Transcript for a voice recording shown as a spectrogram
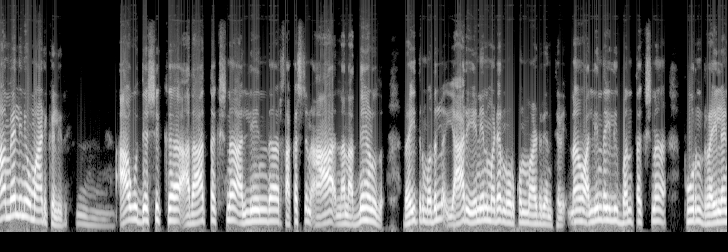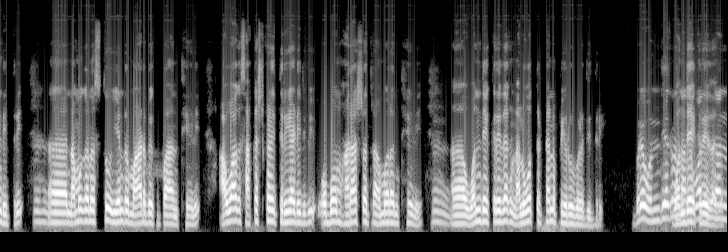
ಆಮೇಲೆ ನೀವು ಮಾಡಿ ಕಲೀರಿ. ಆ ಉದ್ದೇಶಕ್ಕೆ ಅದಾದ ತಕ್ಷಣ ಅಲ್ಲಿಂದ ಸಾಕಷ್ಟು ಆ ನಾನು ಅದನ್ನೇ ಹೇಳೋದು. ರೈತರು ಮೊದಲು ಯಾರು ಏನೇನ್ ಮಾಡ್ಯಾರ ನೋಡ್ಕೊಂಡ್ ಮಾಡ್ರಿ ಅಂತ ಹೇಳಿ ನಾವು ಅಲ್ಲಿಂದ ಇಲ್ಲಿ ಬಂದ ತಕ್ಷಣ ಪೂರ್ಣ ಡ್ರೈಲ್ಯಾಂಡ್ ಇತ್ರಿ. ನಮಗ ನಮಗನಸ್ತು ಏನ್ರ ಮಾಡ್ಬೇಕಪ್ಪ ಅಂತ ಹೇಳಿ ಅವಾಗ ಸಾಕಷ್ಟು ಕಡೆ ತಿರುಗಾಡಿದ್ವಿ ಒಬ್ಬ ಮಹಾರಾಷ್ಟ್ರ ಹತ್ರ ಅಮರ್ ಅಂತ ಹೇಳಿ ಒಂದ್ ಎಕರೆದಾಗ ನಲ್ವತ್ತು ಟನ್ ಪೇರು ಬೆಳೆದಿದ್ರಿ. ಬರೀ ಒಂದೇ ಟನ್.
